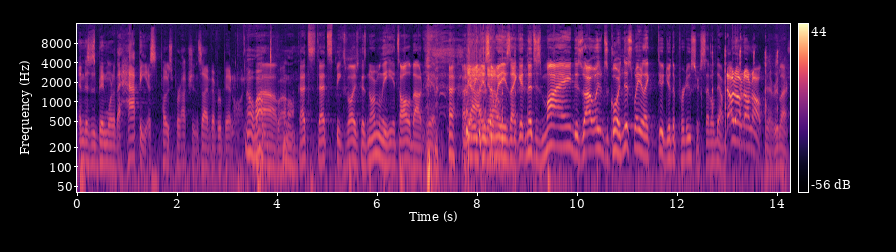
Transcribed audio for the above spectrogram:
and this has been one of the happiest post productions I've ever been on. oh wow, Wow, Well, that's that speaks volumes because normally it's all about him. Yeah, you I do somebody, know. he's like, "This is mine. This is it's going this way." You're like, "Dude, you're the producer. Settle down." No, no, no, no. Yeah, relax.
